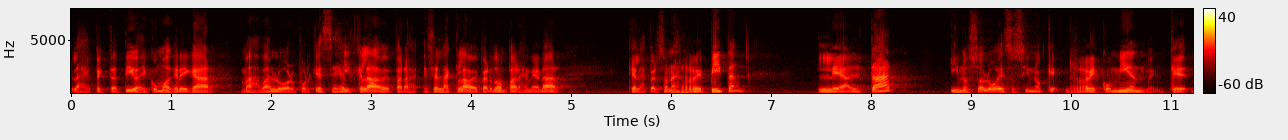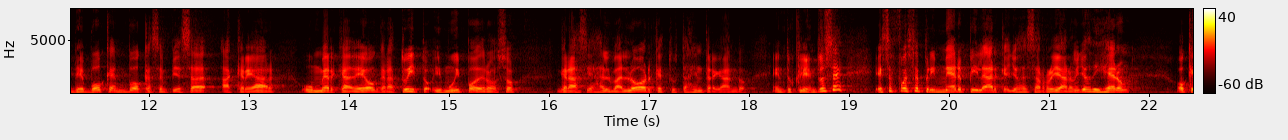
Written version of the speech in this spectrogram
las expectativas y cómo agregar más valor, porque ese es el clave para, esa es la clave, perdón, para generar que las personas repitan lealtad y no solo eso, sino que recomienden, que de boca en boca se empieza a crear un mercadeo gratuito y muy poderoso gracias al valor que tú estás entregando en tus clientes. Entonces, ese fue ese primer pilar que ellos desarrollaron. Ellos dijeron, Ok,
